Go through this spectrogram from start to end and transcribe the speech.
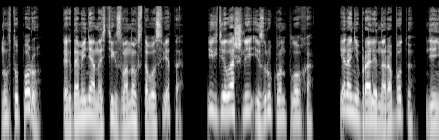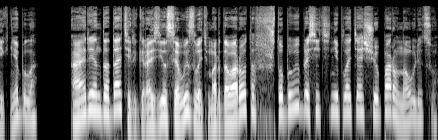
но в ту пору, когда меня настиг звонок с того света, их дела шли из рук вон плохо. Кера не брали на работу, денег не было. А арендодатель грозился вызвать мордоворотов, чтобы выбросить неплатящую пару на улицу.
